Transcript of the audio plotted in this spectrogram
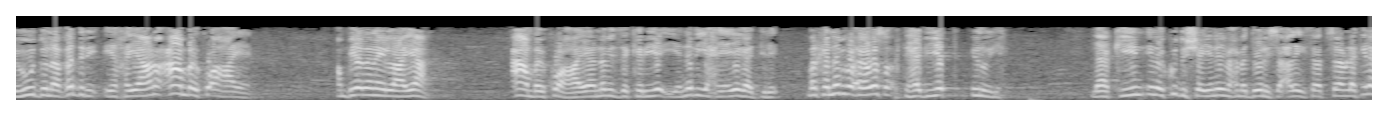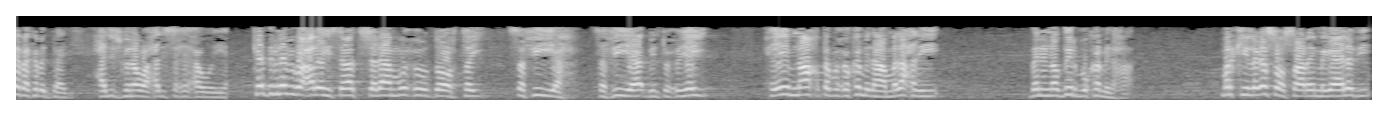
yahuudduna qadri iyo khayaano caan bay ku ahaayeen. Ambiyada inay laayaan. Caan bay ku ahaayeen. Nebi zakariye iyo nebi yaxya iyagaa dilay. Marka nebiga waxay oga soo artay hadiyad inuu yahay. Laakiin inay ku iyo nebi maxamed doonayso calayhi salatu wasalam laakiin ilah baa ka badbaadiyey. Xadiiskuna waa xadiis saxiixa weeyaan. Kadib nebigu calayhi salaatu wasalaam wuxuu doortay safiya safiya bintu xuyey xuyey ibnu akhtab wuxuu ka mid ahaa madaxdii bani nadiir buu ka mid ahaa. Markii laga soo saaray magaaladii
